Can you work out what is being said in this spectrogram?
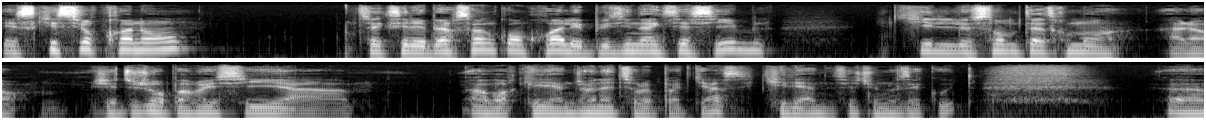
Et ce qui est surprenant, c'est que c'est les personnes qu'on croit les plus inaccessibles qui le sont peut-être moins. Alors, j'ai toujours pas réussi à avoir Kylian Jornet sur le podcast. Kylian, si tu nous écoutes. Euh,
